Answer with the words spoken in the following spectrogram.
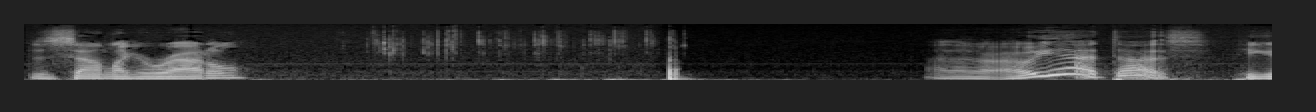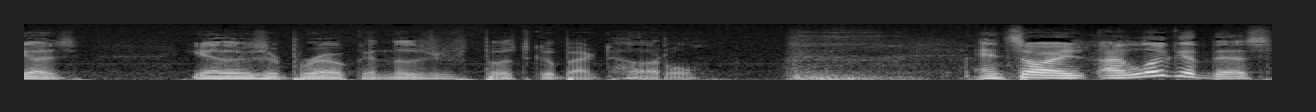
Does it sound like a rattle?" I go, oh yeah, it does. He goes, yeah, those are broken. Those are supposed to go back to Hudl. and so I, I look at this,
